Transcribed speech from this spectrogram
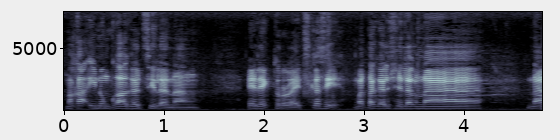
makainom kagad sila ng electrolytes. Kasi matagal silang na na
